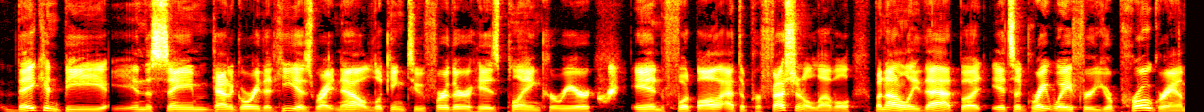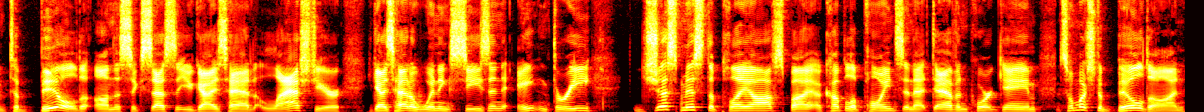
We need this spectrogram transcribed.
they can be in the same category that he is right now, looking to further his playing career in football at the professional level. But not only that, but it's a great way for your program to build on the success that you guys had last year. You guys had a winning season, eight and three just missed the playoffs by a couple of points in that Davenport game. So much to build on.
